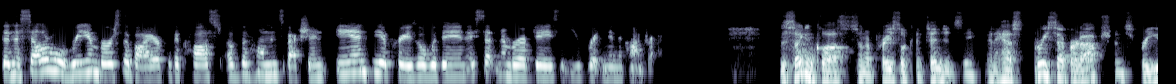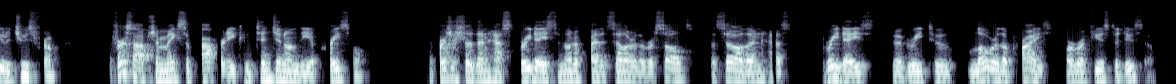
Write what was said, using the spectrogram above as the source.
then the seller will reimburse the buyer for the cost of the home inspection and the appraisal within a set number of days that you've written in the contract. The second clause is an appraisal contingency and has three separate options for you to choose from. The first option makes the property contingent on the appraisal. The purchaser then has three days to notify the seller of the results. The seller then has three days to agree to lower the price or refuse to do so.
